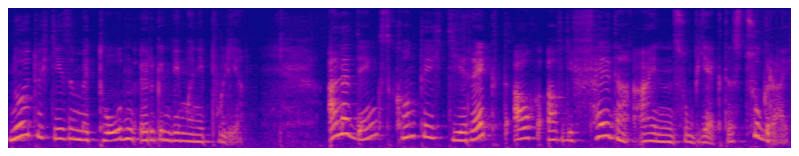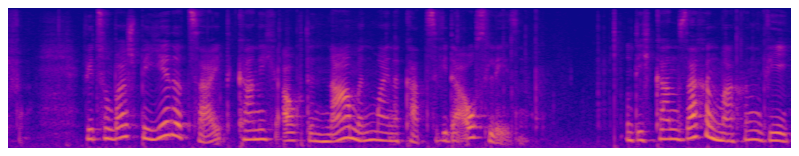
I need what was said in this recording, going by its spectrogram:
nur durch diese Methoden irgendwie manipulieren. Allerdings konnte ich direkt auch auf die Felder eines Objektes zugreifen. Wie zum Beispiel jederzeit kann ich auch den Namen meiner Katze wieder auslesen. Und ich kann Sachen machen wie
